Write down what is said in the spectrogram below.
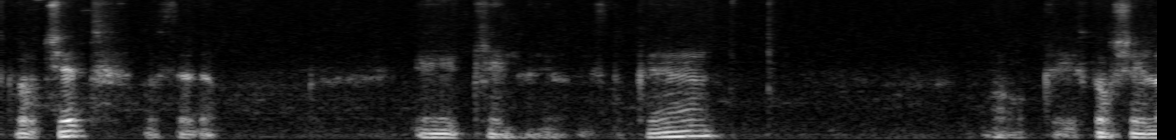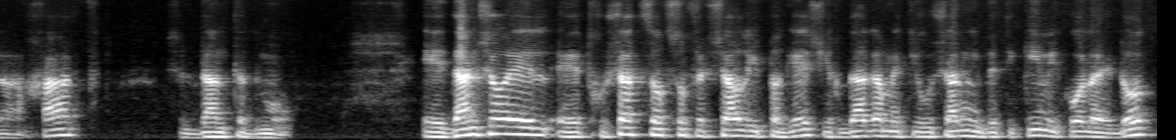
כבר צ'אט, בסדר. אה, כן, אני מסתכל. אוקיי, יש כבר שאלה אחת של דן תדמור. אה, דן שואל, אה, תחושת סוף סוף אפשר להיפגש, יחדה גם את ירושלמים ותיקים מכל העדות,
